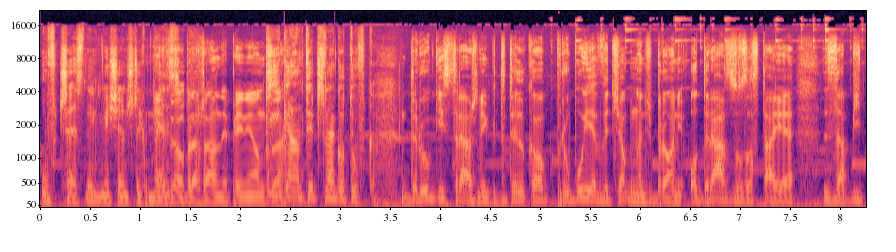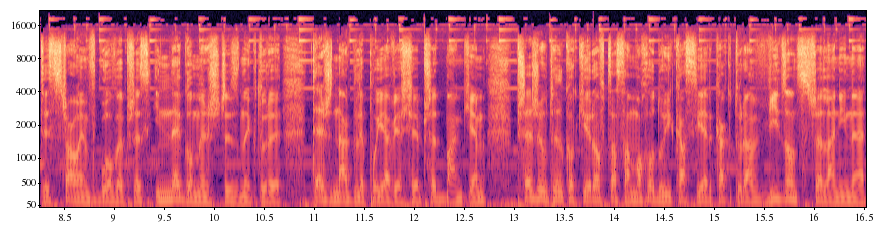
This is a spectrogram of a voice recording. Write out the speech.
ówczesnych miesięcznych pensji. Niewyobrażalne pieniądze. Gigantyczna gotówka. Drugi strażnik, gdy tylko próbuje wyciągnąć broń, od razu zostaje zabity strzałem w głowę przez innego mężczyznę, który też nagle pojawia się przed bankiem. Przeżył tylko kierowca samochodu i kasjerka, która widząc strzelaninę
